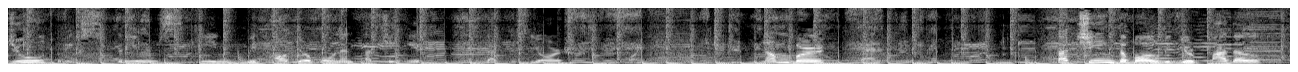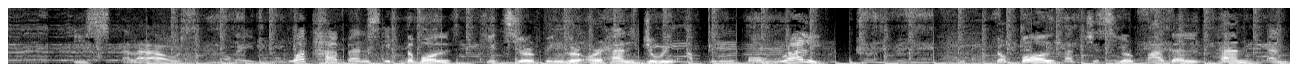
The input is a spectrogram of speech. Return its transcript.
due to extreme spin without your opponent touching it, that is your point. Number 10. Touching the ball with your paddle is allowed. Okay. What happens if the ball hits your finger or hand during a ping pong rally? If the ball touches your paddle, hand, and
